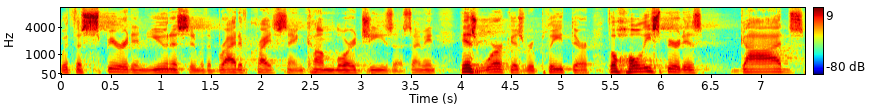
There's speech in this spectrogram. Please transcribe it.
with the Spirit in unison with the bride of Christ saying, Come, Lord Jesus. I mean, his work is replete there. The Holy Spirit is God's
